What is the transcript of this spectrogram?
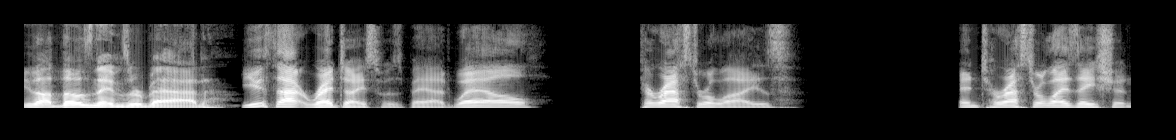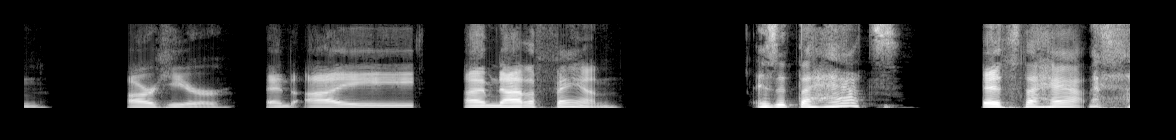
Knight. You thought those names were bad. You thought Regice was bad. Well, terastallize and terastallization are here, and I I'm not a fan. Is it the hats? It's the hats.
